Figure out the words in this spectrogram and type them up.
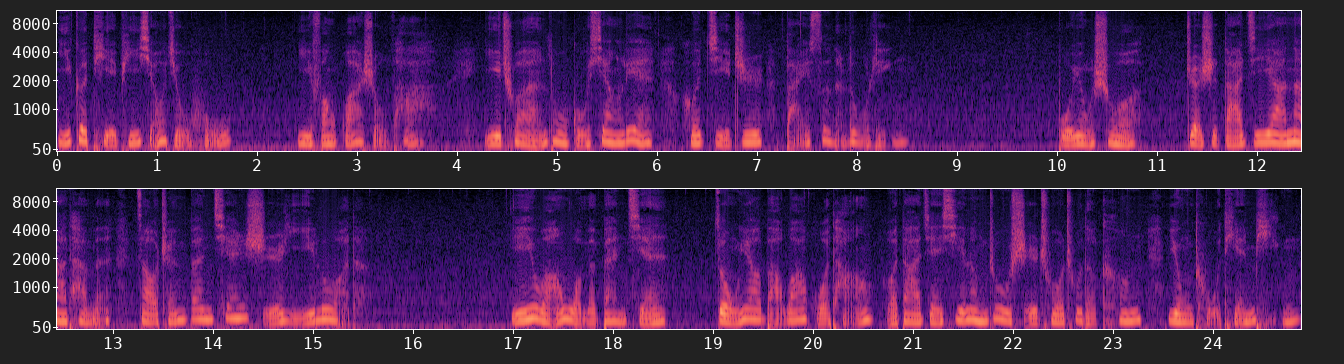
一个铁皮小酒壶，一方花手帕，一串鹿骨项链和几只白色的鹿铃。不用说，这是达吉亚娜他们早晨搬迁时遗落的。以往我们搬迁，总要把挖火塘和搭建西楞柱时戳出的坑用土填平，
